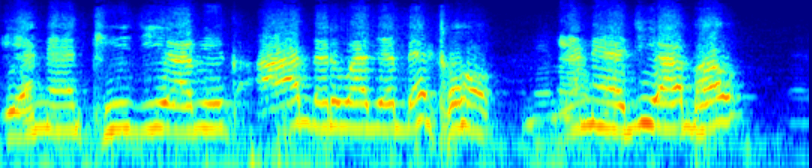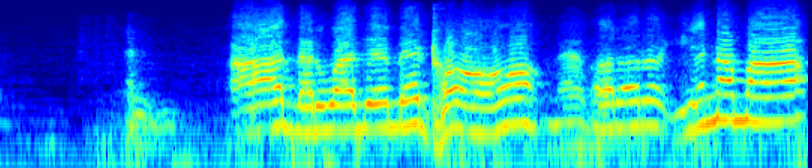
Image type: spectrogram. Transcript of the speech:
એને ખીજી આવી આ દરવાજે બેઠો. એને હજી આ ભાવ? આ દરવાજે બેઠો. એનામાં.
